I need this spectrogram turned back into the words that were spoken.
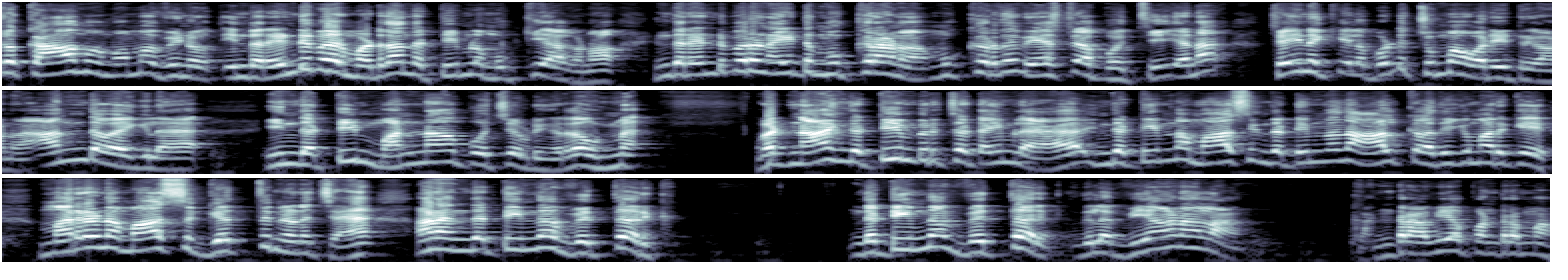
ஸோ காமு மாமா வினோத் இந்த ரெண்டு பேர் மட்டும் தான் அந்த டீம்ல முக்கிய ஆகணும். இந்த ரெண்டு பேரும் நைட்டு முக்கிறானோ முக்கிறது வேஸ்டா போச்சு. ஏன்னா செயினை கீழே போட்டு சும்மா ஓடிட்டு இருக்கானு அந்த வகையில் இந்த டீம் மண்ணா போச்சு அப்படிங்கிறத உண்மை. பட் நான் இந்த டீம் பிரிச்ச டைம்ல இந்த டீம் தான் மாசு இந்த டீம் தான் ஆட்கள் அதிகமா இருக்கு. மரண மாசு கெத்து நினைச்சேன். ஆனா இந்த டீம் தான் வெத்தா இருக்கு. இந்த டீம் தான் வெத்தா இருக்கு. இதுல வியானாலாம் கன்றாவியாக பண்ணுறம்மா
